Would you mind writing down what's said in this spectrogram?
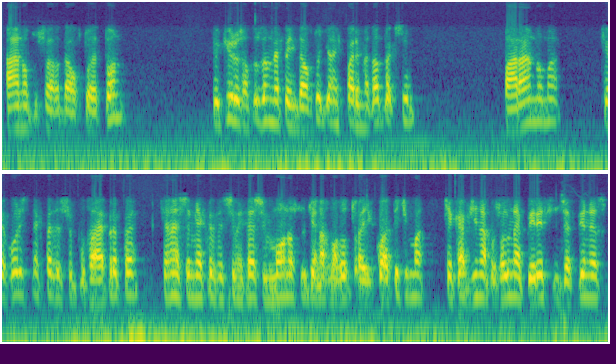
άνω του 48 ετών. Και ο κύριος αυτός δεν είναι 58 και να έχει πάρει μετάταξη παράνομα και χωρίς την εκπαίδευση που θα έπρεπε και να είναι σε μια κρίσιμη θέση μόνος του και να έχουμε αυτό το τραγικό ατύχημα και κάποιοι να προσπαθούν να επιρρέψουν τις ευθύνες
